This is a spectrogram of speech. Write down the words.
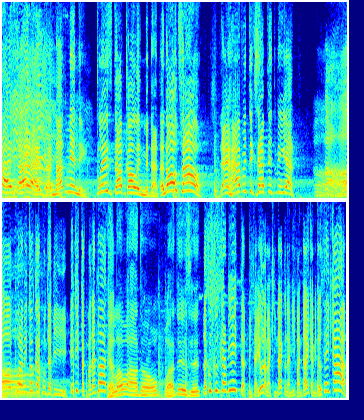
right, all right. I'm not Minnie. Please stop calling me that. And also, they haven't accepted me yet. Oh, pour la mitoka, Punjabi Et TikTok, para bloc Hello, Otto. What is it? La couscous carbite Misayo, la machina, Konami, Bandai, Kamedo, Seika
